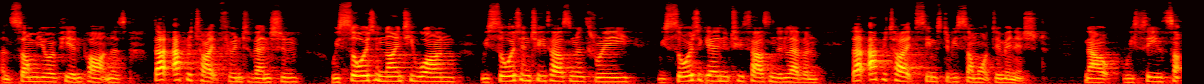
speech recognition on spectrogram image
and some European partners, that appetite for intervention, we saw it in 91, we saw it in 2003, we saw it again in 2011, that appetite seems to be somewhat diminished. Now, we've seen some,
